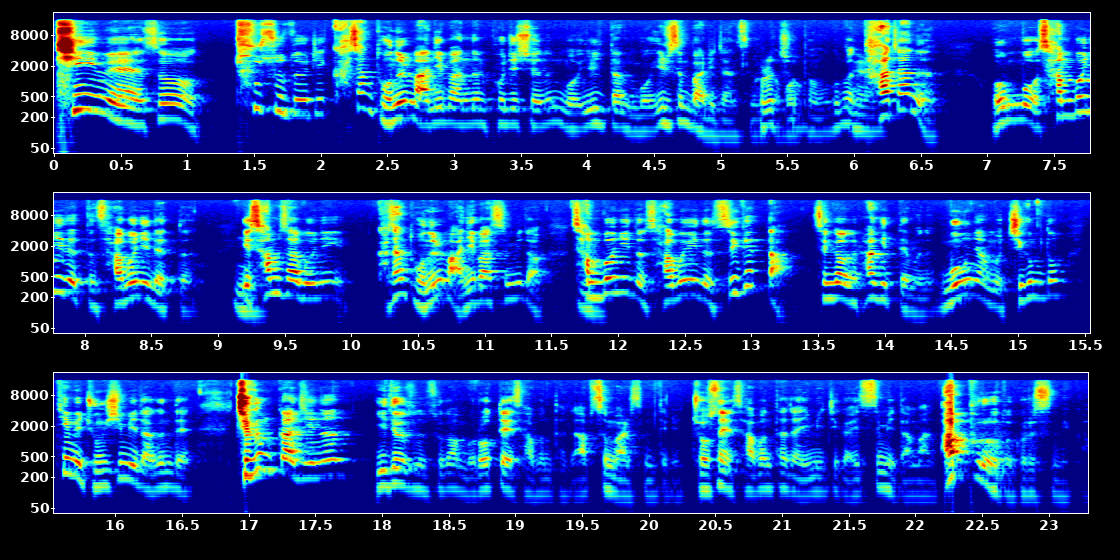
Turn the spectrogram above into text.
팀에서 투수들이 가장 돈을 많이 받는 포지션은 뭐 일단 뭐 1선발이지 않습니까? 그렇죠. 보통. 그러면 네. 타자는 어, 뭐 3번이 됐든 4번이 됐든 음. 이 3, 4번이 가장 돈을 많이 받습니다. 3번이든 4번이든 쓰겠다 생각을 하기 때문에 뭐냐 뭐 지금도 팀의 중심이다. 근데 지금까지는 이대호 선수가 뭐 롯데의 4번 타자 앞서 말씀드린 조선의 4번 타자 이미지가 있습니다만 앞으로도 그렇습니까?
